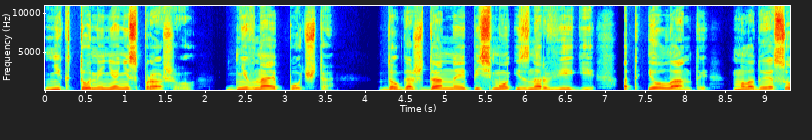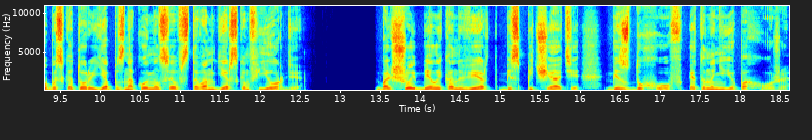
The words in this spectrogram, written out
Никто меня не спрашивал. Дневная почта. Долгожданное письмо из Норвегии от Иоланты, молодой особы, с которой я познакомился в Ставангерском фьорде. Большой белый конверт, без печати, без духов. Это на нее похоже.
